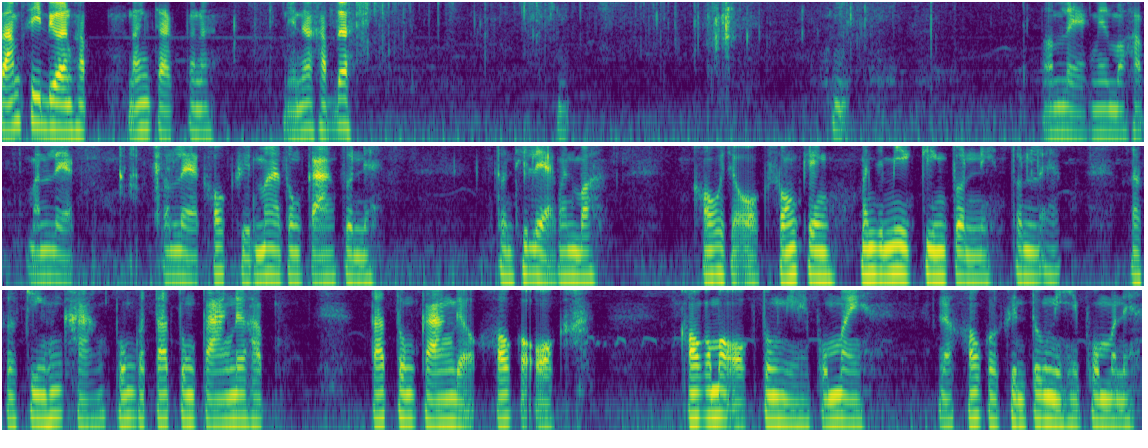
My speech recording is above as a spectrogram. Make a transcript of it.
สามสี่เดือนครับ หลังจากกันนะนี่นะครับเด้อตอนแหลกเนี่ยบ่ครับ มันแหลก ตอนแหลกเขาขืนมาตรงกลางต้นเนี่ยต้นที่แหลกมันบ่เขาก็จะออกสองเก่งมันจะมีกิ่งต้นนี่ต้นแหลกแล้วก็กิ่งข้างๆผมก็ตัดตรงกลางเลยครับ ตัดตรงกลางเดี๋ยวเขาก็ออก เขาก็มาออกตรงนี้ให้ผมใหม่ แล้วเขาก็ขึ้นตรงนี้ให้ผมมาเนี่ย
